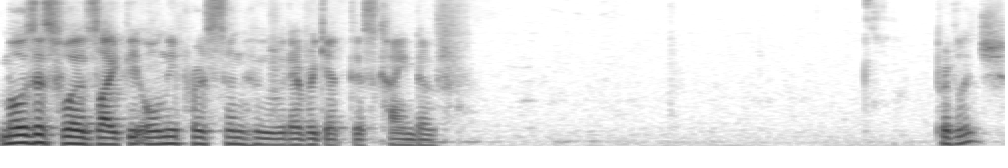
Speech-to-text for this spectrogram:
Moses was like the only person who would ever get this kind of privilege?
